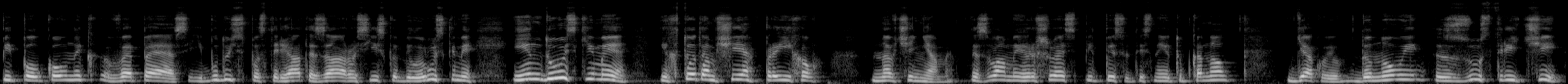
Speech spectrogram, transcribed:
підполковник ВПС. І будуть спостерігати за російсько-білоруськими індуськими. І хто там ще приїхав навчаннями. З вами Ігор Швець. Підписуйтесь на YouTube канал. Дякую. До нової зустрічі,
